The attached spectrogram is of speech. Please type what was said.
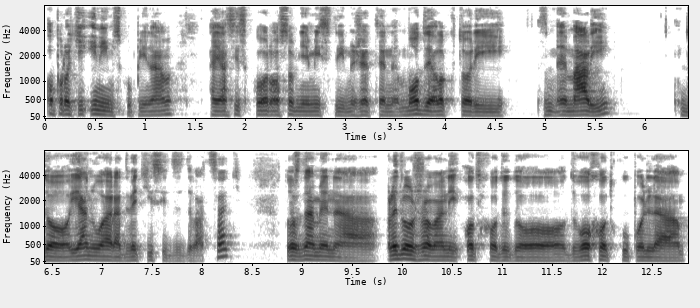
oproti iným skupinám a ja si skôr osobne myslím, že ten model, ktorý sme mali do januára 2020, to znamená predlžovaný odchod do dôchodku podľa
